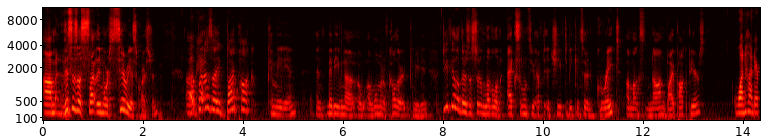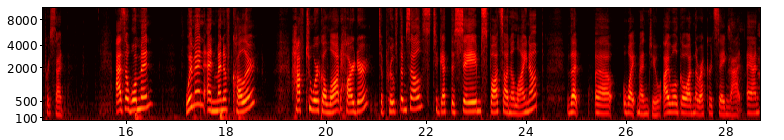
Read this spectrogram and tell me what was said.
Um, this is a slightly more serious question. Uh, But as a BIPOC comedian, and maybe even a, a, a woman of color comedian, do you feel that there's a certain level of excellence you have to achieve to be considered great amongst non-BIPOC peers? 100%. As a woman, women and men of color have to work a lot harder to prove themselves to get the same spots on a lineup that uh, white men do. I will go on the record saying that. And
